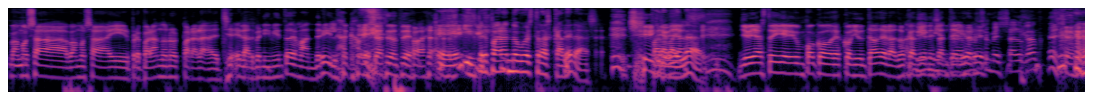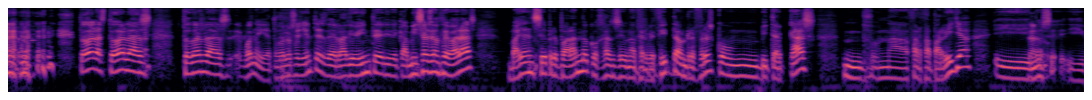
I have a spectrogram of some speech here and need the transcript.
Vamos a, vamos a ir preparándonos para la- el advenimiento de Mandril, la camisa de once varas. Eh, ir preparando vuestras caderas Sí, para yo bailar. Ya, yo ya estoy un poco descoyuntado de las dos A mí, canciones mientras anteriores. No se me salga. todas las, todas las, todas las, bueno, y a todos los oyentes de Radio Inter y de Camisas de Once Varas, váyanse preparando, cójanse una cervecita, un refresco, un bitter cash, mm, una zarzaparrilla y Claro. no sé, y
